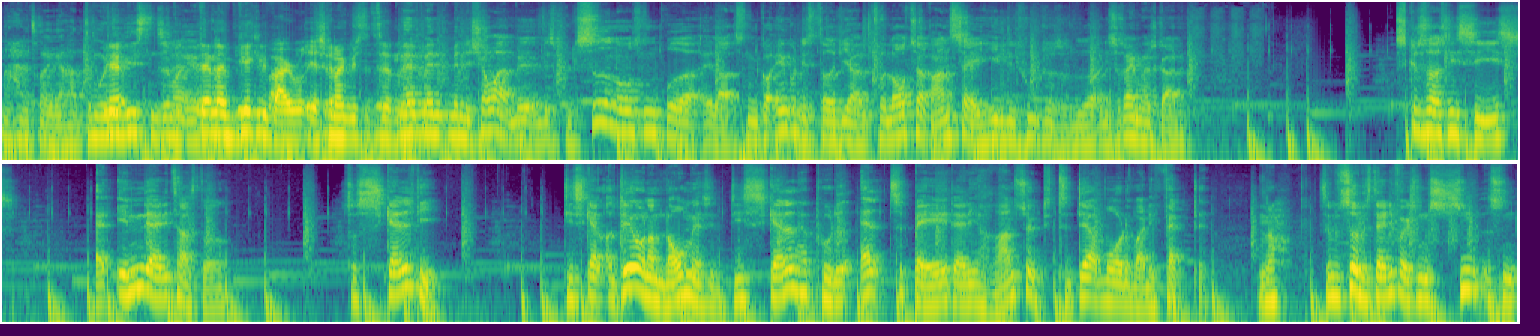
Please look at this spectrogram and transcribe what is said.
Nej, jeg tror ikke, jeg har. Du må lige vise den til mig efter. Den er virkelig viral. Jeg skal nok vise det til den. Men, men, men det sjove er, at hvis politiet nogensinde bryder, eller sådan går ind på de steder, de har fået lov til at rense hele dit hus og så videre, og de så rent faktisk gør det, så skal det så også lige siges, at inden det er, de tager afsted, så skal de, de skal, og det er under lovmæssigt, de skal have puttet alt tilbage, da de har rensøgt, til der, hvor det var, de fandt det. Nå. Så det betyder, hvis det er, de for eksempel sådan, sådan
